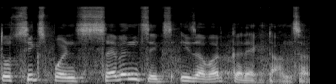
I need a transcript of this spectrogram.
तो six point seven six is our correct answer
